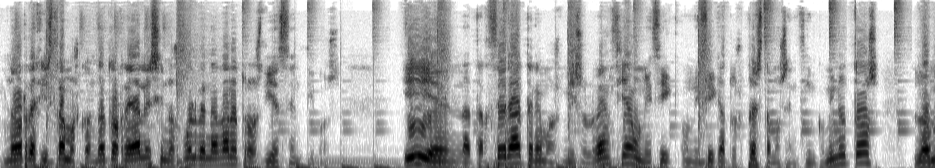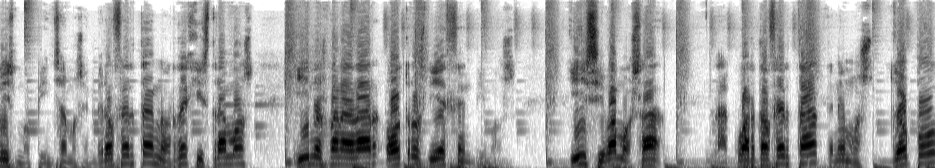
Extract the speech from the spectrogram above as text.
nos registramos con datos reales y nos vuelven a dar otros 10 céntimos. Y en la tercera tenemos mi solvencia, unifica tus préstamos en 5 minutos. Lo mismo, pinchamos en ver oferta, nos registramos y nos van a dar otros 10 céntimos. Y si vamos a la cuarta oferta, tenemos Dopo,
